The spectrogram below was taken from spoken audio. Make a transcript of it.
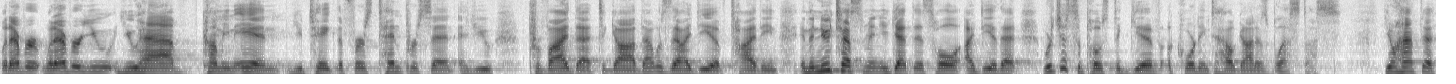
whatever whatever you you have coming in, you take the first 10% and you provide that to God. That was the idea of tithing. In the New Testament, you get this whole idea that we're just supposed to give according to how God has blessed us. You don't have to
